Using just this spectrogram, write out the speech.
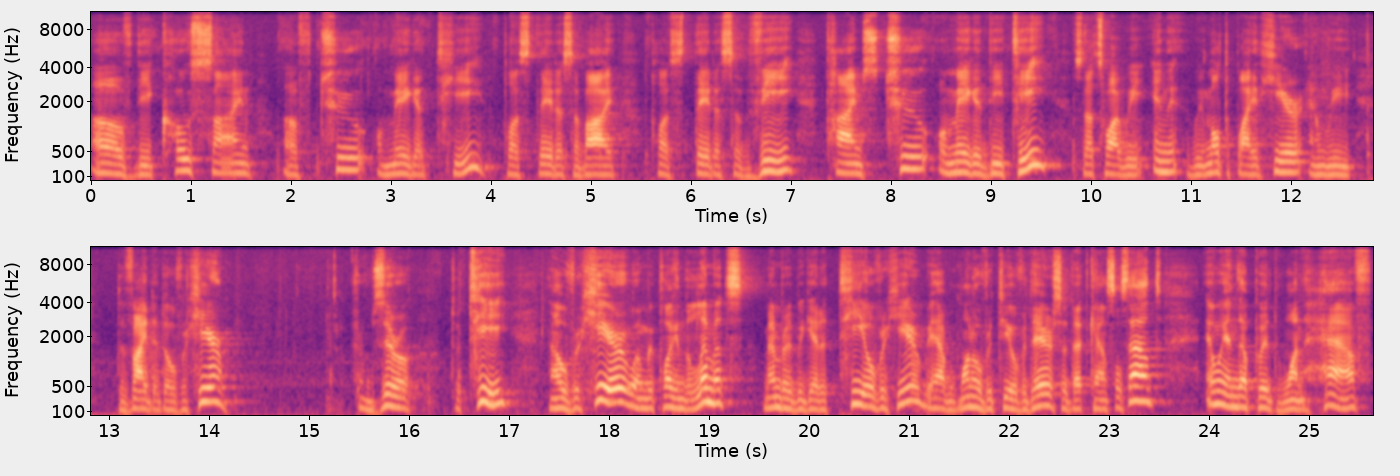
of the cosine of 2 omega t plus theta sub i plus theta sub v times 2 omega dt. So that's why we, in we multiply it here and we divide it over here from 0 to t. Now over here, when we plug in the limits, remember we get a t over here, we have 1 over t over there, so that cancels out, and we end up with 1 half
